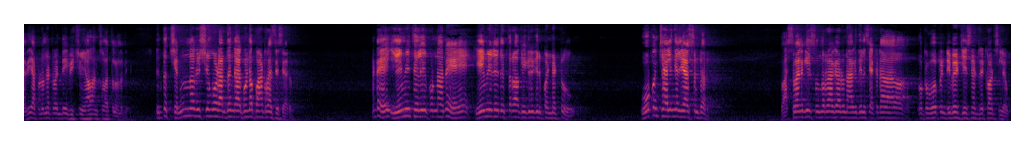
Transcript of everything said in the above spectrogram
అది అక్కడ ఉన్నటువంటి విషయం యావన్ స్వార్తలు ఉన్నది. ఇంత చిన్న విషయం కూడా అర్థం కాకుండా పాట రాసేశారు. అంటే ఏమీ తెలియకుండానే ఏమీ లేని ఇతరాకు ఎగిరిగిరి పడినట్టు ఓపెన్ ఛాలెంజ్లు చేస్తుంటారు. వాస్తవానికి సుందరరావు గారు నాకు తెలిసి ఎక్కడ ఒక ఓపెన్ డిబేట్ చేసినట్టు రికార్డ్స్ లేవు.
